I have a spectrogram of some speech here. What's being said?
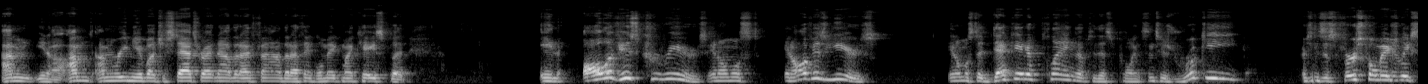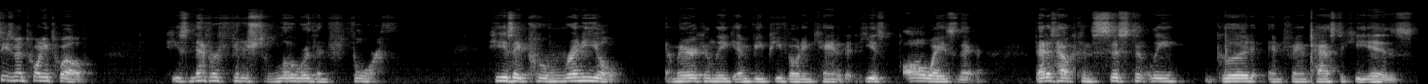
I'm, you know, I'm I'm reading you a bunch of stats right now that I found that I think will make my case, but in all of his careers, in almost in all of his years, in almost a decade of playing up to this point, since his rookie or since his first full major league season in 2012, he's never finished lower than fourth. He is a perennial American League MVP voting candidate. He is always there. That is how consistently good and fantastic he is.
